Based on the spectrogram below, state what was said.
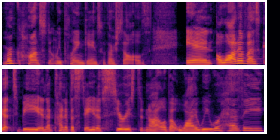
We're constantly playing games with ourselves. And a lot of us get to be in a kind of a state of serious denial about why we were heavy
